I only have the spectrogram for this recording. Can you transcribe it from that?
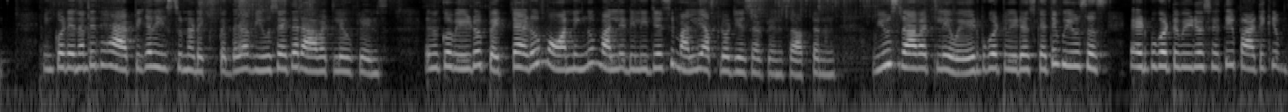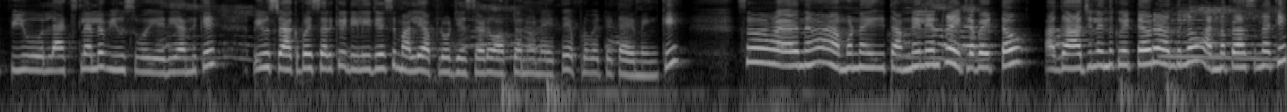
ఇంకోటి ఏంటంటే ఇది హ్యాపీగా తీస్తున్నాడు. పెద్దగా వ్యూస్ అయితే రావట్లేవు ఫ్రెండ్స్ ఇంకో వీడియో పెట్టాడు మార్నింగ్ మళ్ళీ డిలీట్ చేసి మళ్ళీ అప్లోడ్ చేశాడు ఫ్రెండ్స్ ఆఫ్టర్నూన్ వ్యూస్ రావట్లేవు ఏడుపు కొట్టు వీడియోస్కి అయితే వ్యూస్ వస్తాయి ఏడుపు కొట్టు వీడియోస్ అయితే ఈ పాటికి వ్యూ ల్యాక్స్లలో వ్యూస్ పోయేది. అందుకే వ్యూస్ రాకపోయేసరికి డిలీట్ చేసి మళ్ళీ అప్లోడ్ చేశాడు ఆఫ్టర్నూన్ అయితే ఎప్పుడు పెట్టే టైమింగ్కి సో ఆయన మొన్న ఈ తమ్నేలు ఏంట్రా ఇట్లా పెట్టావు? ఆ గాజులు ఎందుకు పెట్టావురా అందులో? అన్నప్రాసనకి?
